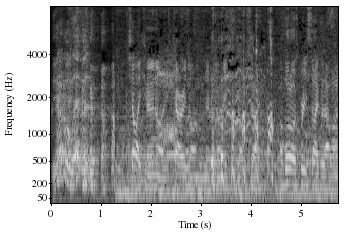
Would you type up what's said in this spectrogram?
Yeah. Go to 11. Charlie Curnow carries on every time he can go, so I thought I was pretty safe with that one.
